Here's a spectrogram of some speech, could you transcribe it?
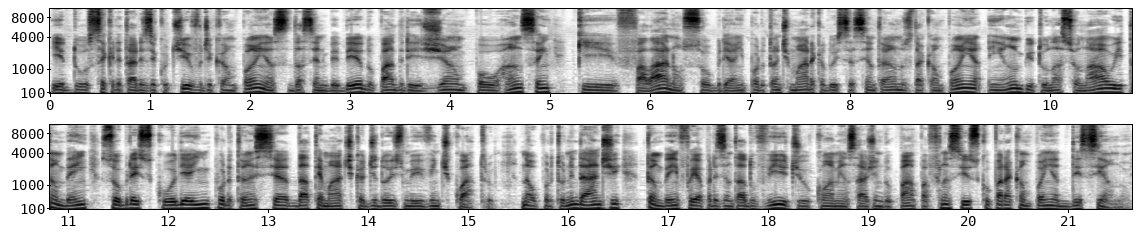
e do secretário executivo de campanhas da CNBB, do padre Jean Paul Hansen, que falaram sobre a importante marca dos 60 anos da campanha em âmbito nacional e também sobre a escolha e importância da temática de 2024. Na oportunidade, também foi apresentado vídeo com a mensagem do Papa Francisco para a campanha desse ano.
